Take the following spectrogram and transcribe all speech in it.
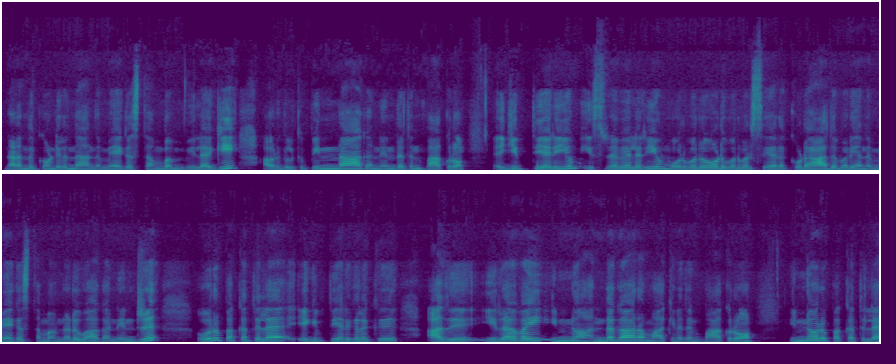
நடந்து கொண்டிருந்த அந்த மேக ஸ்தம்பம் விலகி அவர்களுக்கு பின்னாக நின்றதுன்னு பார்க்குறோம் எகிப்தியரையும் இஸ்ரவேலரையும் ஒருவரோடு ஒருவர் சேரக்கூடாதபடி அந்த மேகஸ்தம்பம் நடுவாக நின்று ஒரு பக்கத்தில் எகிப்தியர்களுக்கு அது இரவை இன்னும் அந்தகாரமாக்கினதுன்னு பார்க்குறோம் இன்னொரு பக்கத்தில்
